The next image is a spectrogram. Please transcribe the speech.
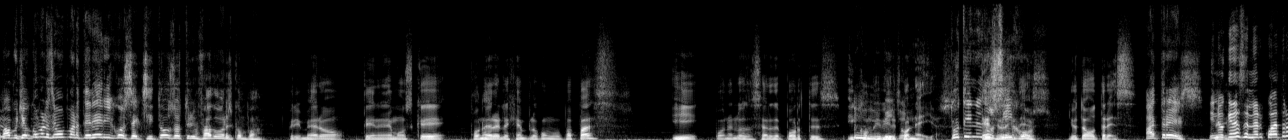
Papucho, ¿cómo le hacemos para tener hijos exitosos, triunfadores, compa? Primero tenemos que poner el ejemplo como papás y ponerlos a hacer deportes y Mm, convivir DJ. con ellos. Tú tienes dos hijos. Yo tengo tres. A tres. ¿Y no quieres tener cuatro?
